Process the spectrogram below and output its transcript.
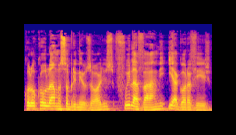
Colocou lama sobre meus olhos, fui lavar-me e agora vejo.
